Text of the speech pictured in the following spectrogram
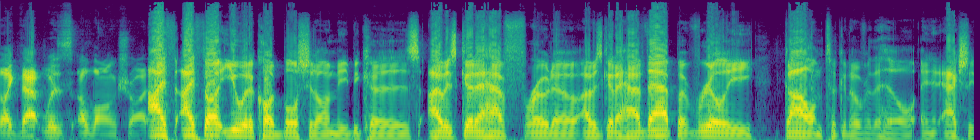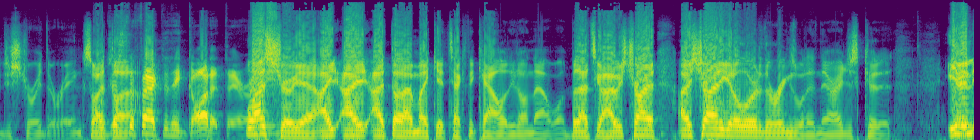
like that was a long shot. I th- I thought you would have called bullshit on me because I was gonna have Frodo. I was gonna have that, but really Gollum took it over the hill and it actually destroyed the ring. So I just thought. the fact that they got it there. well, I that's mean, true. Yeah, I, I, I thought I might get technicality on that one, but that's good. I was trying. I was trying to get a Lord of the Rings one in there. I just couldn't. Even, And-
